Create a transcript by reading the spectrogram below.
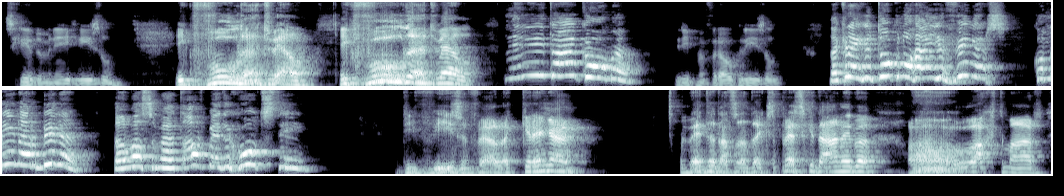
schreeuwde meneer Griezel. Ik voelde het wel, ik voelde het wel. Nee, niet aankomen, riep mevrouw Griezel. Dan krijg je het ook nog aan je vingers. Kom mee naar binnen, dan wassen we het af bij de gootsteen. Die vieze vuile kringen. Weten dat ze dat expres gedaan hebben? Oh, wacht maar,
